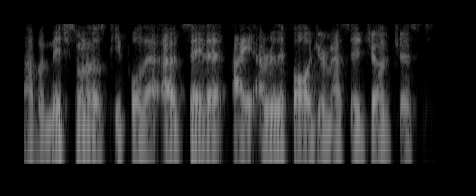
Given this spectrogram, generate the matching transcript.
Uh, but Mitch is one of those people that I would say that I, I really followed your message of just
